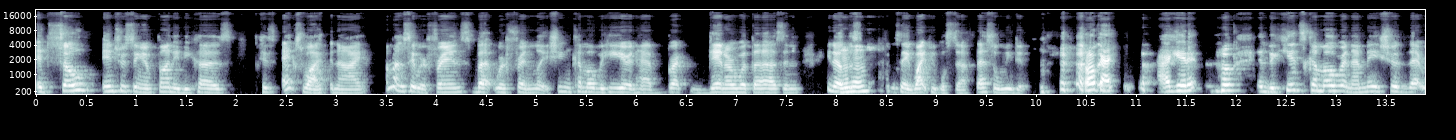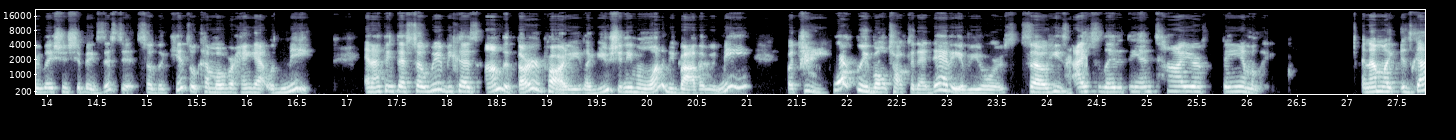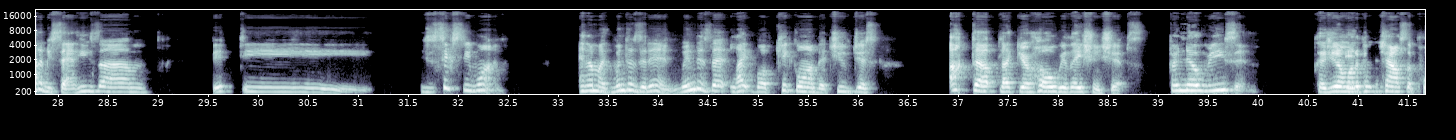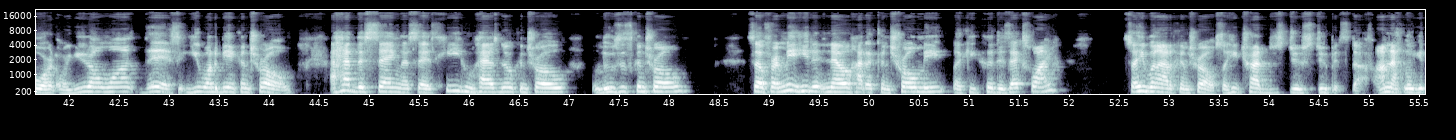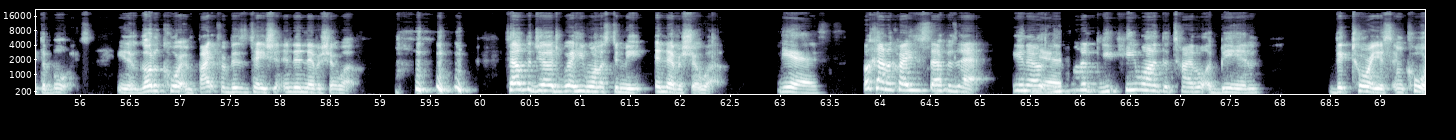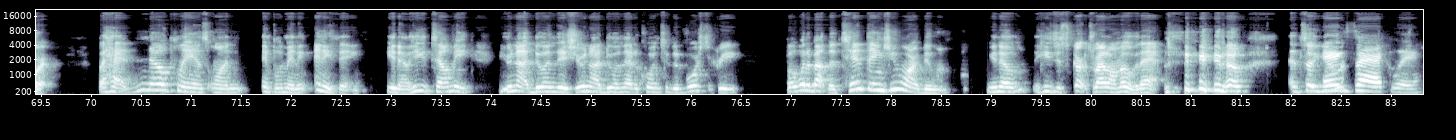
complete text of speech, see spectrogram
It's so interesting and funny because his ex-wife and I, I'm not gonna say we're friends, but we're friendly. She can come over here and have breakfast, dinner with us, and you know, mm-hmm. say white people stuff. That's what we do. okay, I get it. and the kids come over, and I made sure that that relationship existed. So the kids will come over, hang out with me, and I think that's so weird because I'm the third party. Like you shouldn't even want to be bothered with me, but you definitely won't talk to that daddy of yours. So he's isolated the entire family, and I'm like, it's got to be sad. He's um 50 He's 61. And I'm like, when does it end? When does that light bulb kick on that you've just ucked up like your whole relationships for no reason? Because you don't want to pay child support or you don't want this, you want to be in control. I have this saying that says, He who has no control loses control. So for me, he didn't know how to control me like he could his ex wife. So he went out of control. So he tried to just do stupid stuff. I'm not going to get the boys. You know, go to court and fight for visitation and then never show up. tell the judge where he wants us to meet and never show up. Yes. What kind of crazy stuff is that? You know, yes. wanted, he wanted the title of being victorious in court, but had no plans on implementing anything. You know, he'd tell me, you're not doing this, you're not doing that according to the divorce decree. But what about the 10 things you aren't doing? You know, he just skirts right on over that, you know? And so you exactly.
